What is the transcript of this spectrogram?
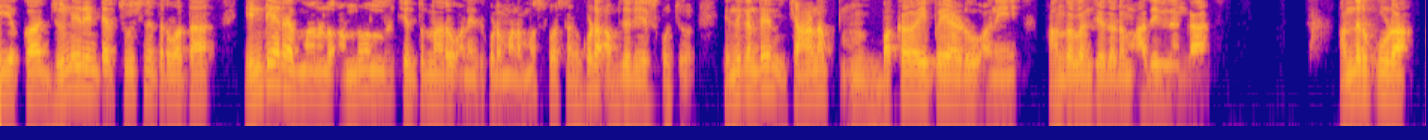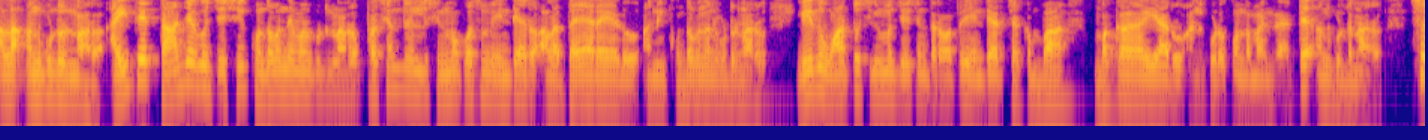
ఈ యొక్క జూనియర్ ఎన్టీఆర్ చూసిన తర్వాత ఎన్టీఆర్ అభిమానులు ఆందోళన చెందుతున్నారు అనేది కూడా మనము స్పష్టంగా కూడా అబ్జర్వ్ చేసుకోవచ్చు. ఎందుకంటే చాలా బక్కగా అయిపోయాడు అని ఆందోళన చెందడం అదేవిధంగా అందరూ కూడా అలా అనుకుంటున్నారు. అయితే తాజాగా వచ్చేసి కొంతమంది ఏమనుకుంటున్నారు ప్రశాంత్ నీళ్ళు సినిమా కోసం ఎన్టీఆర్ అలా తయారయ్యాడు అని కొంతమంది అనుకుంటున్నారు. లేదు వాటితో సినిమా చేసిన తర్వాత ఎన్టీఆర్ చక్క బక్క అయ్యారు అని కూడా కొంతమంది అయితే అనుకుంటున్నారు. సో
